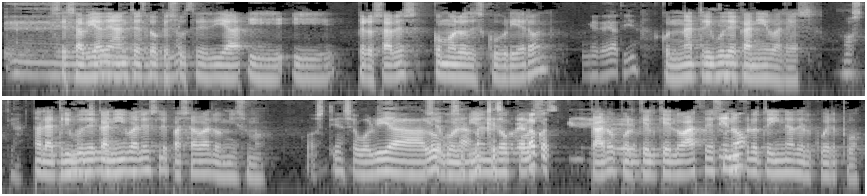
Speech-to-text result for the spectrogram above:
Se sabía de antes lo que sucedía y, y... ¿Pero sabes cómo lo descubrieron? Ni idea, tío. Con una tribu de caníbales. Hostia. A la tribu de caníbales le pasaba lo mismo. Hostia, se volvía se loco. o sea, no volvían es que se volvía locos. Claro, porque el que lo hace es Sí, una ¿no? proteína del cuerpo.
